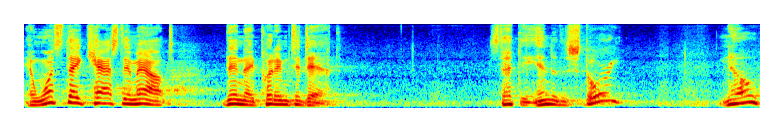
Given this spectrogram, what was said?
And once they cast him out, then they put him to death. Is that the end of the story? No,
